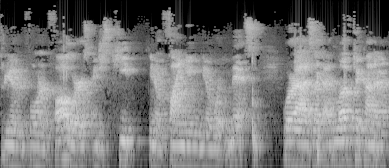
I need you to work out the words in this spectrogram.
300, 400 followers and just keep you know finding you know what you missed. Whereas, like, I'd love to kind of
